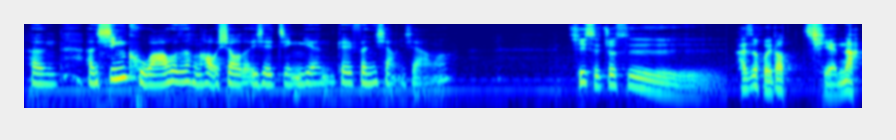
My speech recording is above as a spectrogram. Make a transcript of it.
很很辛苦啊，或者很好笑的一些经验，可以分享一下吗？其实就是还是回到钱呐、啊，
